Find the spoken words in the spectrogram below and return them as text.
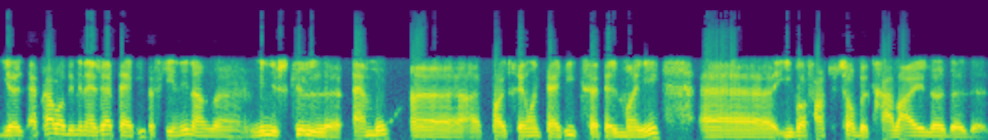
il après avoir déménagé à Paris, parce qu'il est né dans un minuscule hameau euh, pas très loin de Paris, qui s'appelle Molien, euh, il va faire toutes sortes de travail là, de, de,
